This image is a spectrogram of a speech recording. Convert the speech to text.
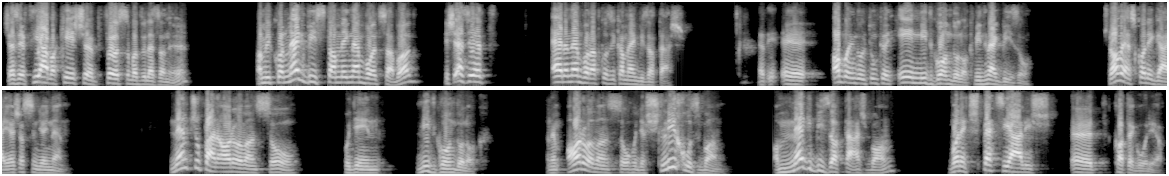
És ezért hiába később felszabadul ez a nő, amikor megbíztam, még nem volt szabad, és ezért erre nem vonatkozik a megbizatás. Hát, e, abban indultunk, hogy én mit gondolok, mint megbízó. És Rava ezt korrigálja, és azt mondja, hogy nem. Nem csupán arról van szó, hogy én mit gondolok, hanem arról van szó, hogy a slichusban, a megbizatásban van egy speciális ö, kategória.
